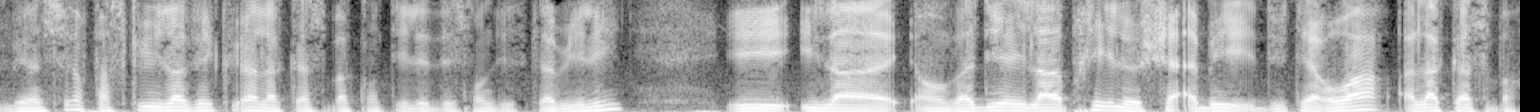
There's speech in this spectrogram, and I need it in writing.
bien sûr, parce qu'il a vécu à la Casbah quand il est descendu de Kabylie. Il, il a, on va dire, il a appris le Shabi du terroir à la Casbah.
